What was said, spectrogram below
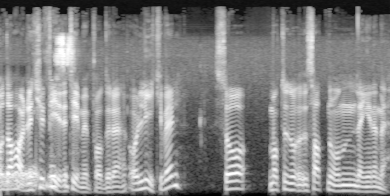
og da har dere 24 timer på dere, og likevel så måtte no, satt noen lenger enn det?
